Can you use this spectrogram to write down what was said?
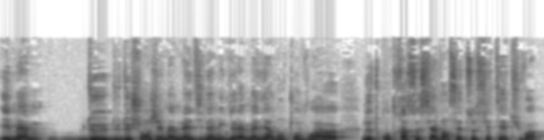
et même de, de, changer même la dynamique de la manière dont on voit euh, notre contrat social dans cette société, tu vois.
